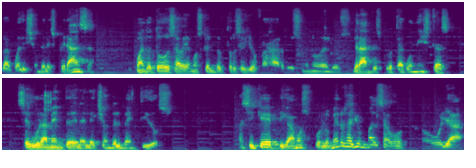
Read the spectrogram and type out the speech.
la coalición de la esperanza, cuando todos sabemos que el doctor Sergio Fajardo es uno de los grandes protagonistas seguramente de la elección del 22. Así que, digamos, por lo menos hay un mal sabor. No voy a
